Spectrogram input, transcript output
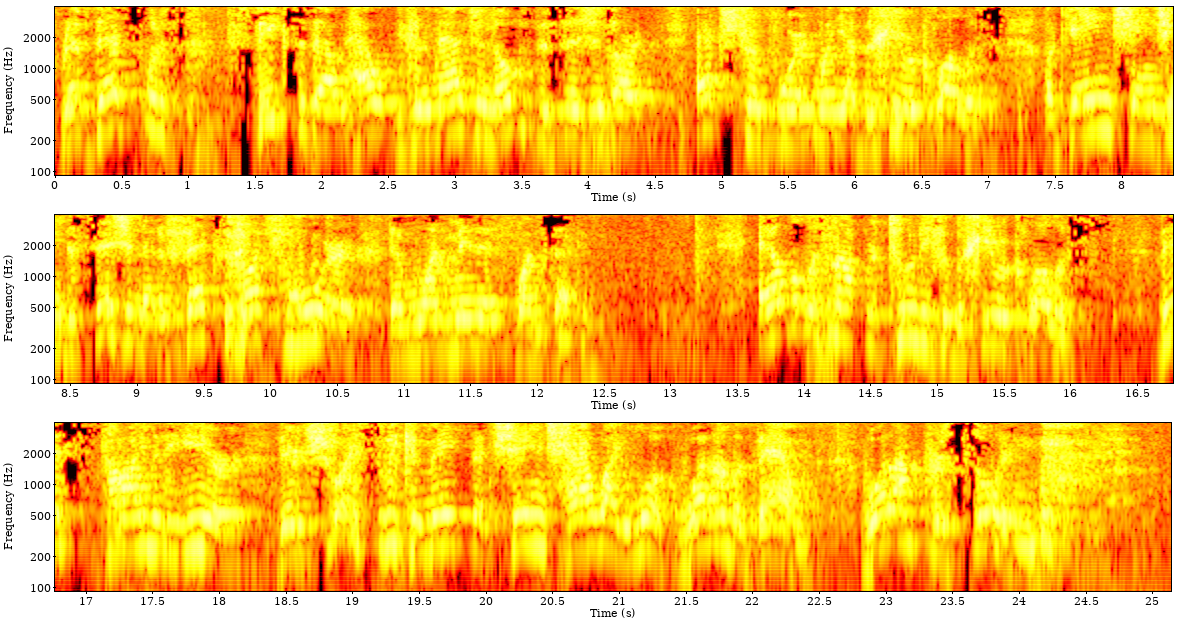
Reb Dessler speaks about how you can imagine those decisions are extra important when you have Bechira Klolis, a game changing decision that affects much more than one minute, one second. Elul is an opportunity for Bechira Klolis this time of the year, there are choices we can make that change how I look, what I'm about, what I'm pursuing.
